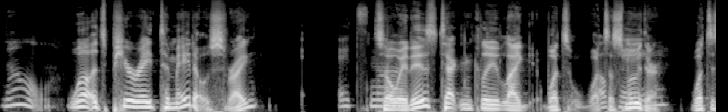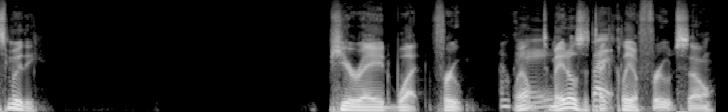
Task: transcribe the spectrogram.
No, Well, it's pureed tomatoes, right? It's not. So it is technically like what's what's a smoother? What's a smoothie? Pureed what fruit? Okay, Well, tomatoes is technically a fruit, so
